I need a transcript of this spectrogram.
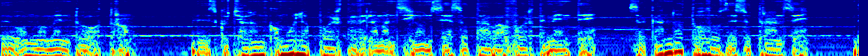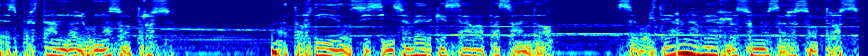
De un momento a otro, escucharon cómo la puerta de la mansión se azotaba fuertemente, sacando a todos de su trance, despertando a algunos otros. Aturdidos y sin saber qué estaba pasando, se voltearon a ver los unos a los otros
